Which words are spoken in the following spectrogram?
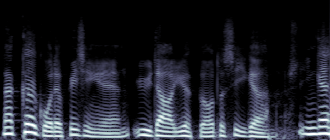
那各国的飞行员遇到 UFO 都是一个应该。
